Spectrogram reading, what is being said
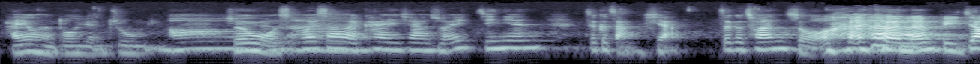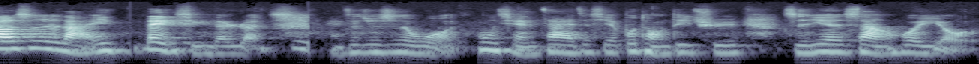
还有很多原住民，所以我是会稍微看一下，说哎，今天这个长相。这个穿着 可能比较是哪一类型的人？是，这就是我目前在这些不同地区职业上会有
